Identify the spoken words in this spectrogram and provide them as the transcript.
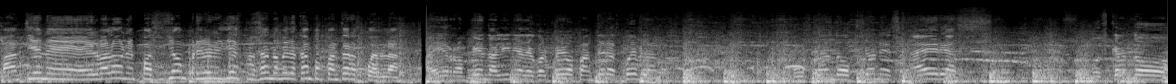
mantiene el balón en posición. Primero y 10 cruzando medio campo Panteras Puebla. Ahí rompiendo la línea de golpeo Panteras Puebla. Buscando opciones aéreas. Buscando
